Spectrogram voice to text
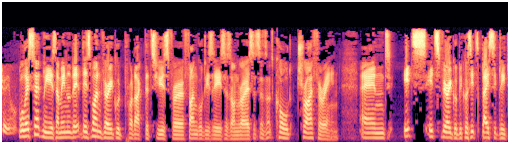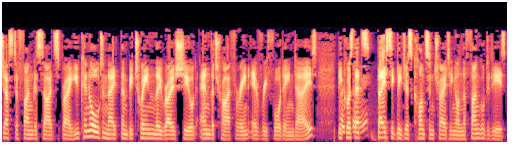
Shield? Well, there certainly is. I mean, there, there's one very good product that's used for fungal diseases on roses, and it's called Triforine, and it's it's very good because it's basically just a fungicide spray. You can alternate them between the Rose Shield and the Triforine every 14 days because Okay. that's basically just concentrating on the fungal disease.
